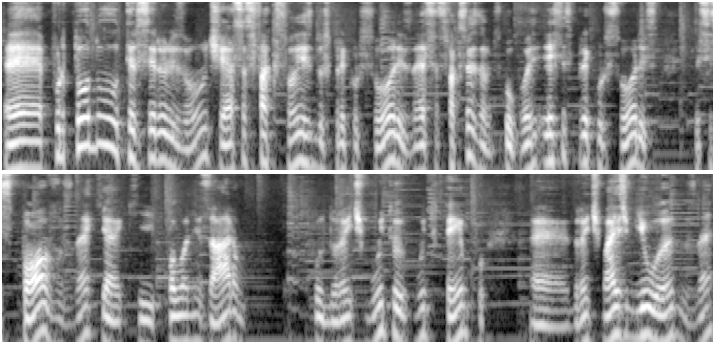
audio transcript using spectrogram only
É, por todo o terceiro horizonte, essas facções dos precursores, né, essas facções não, desculpa, esses precursores, esses povos né, que, que colonizaram durante muito, muito tempo, é, durante mais de mil anos, né,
